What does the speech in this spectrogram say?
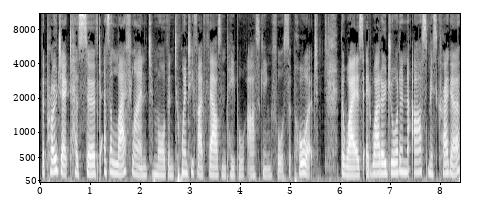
The project has served as a lifeline to more than 25,000 people asking for support. The Wire's Eduardo Jordan asked Miss Krakouer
